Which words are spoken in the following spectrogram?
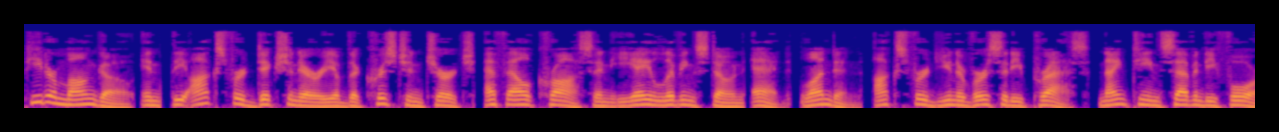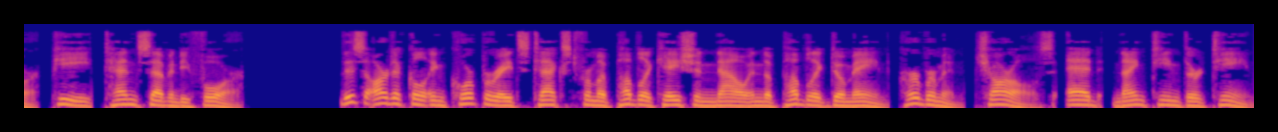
Peter Mongo in, The Oxford Dictionary of the Christian Church, F. L. Cross and E. A. Livingstone ed., London, Oxford University Press, 1974, p. 1074. This article incorporates text from a publication now in the public domain, Herbermann, Charles, ed. 1913.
